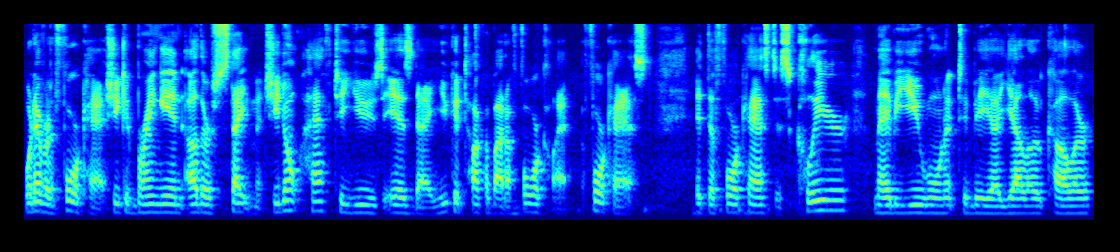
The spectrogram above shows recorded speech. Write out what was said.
whatever the forecast, you could bring in other statements. You don't have to use is day. You could talk about a forecast. If the forecast is clear, maybe you want it to be a yellow color.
